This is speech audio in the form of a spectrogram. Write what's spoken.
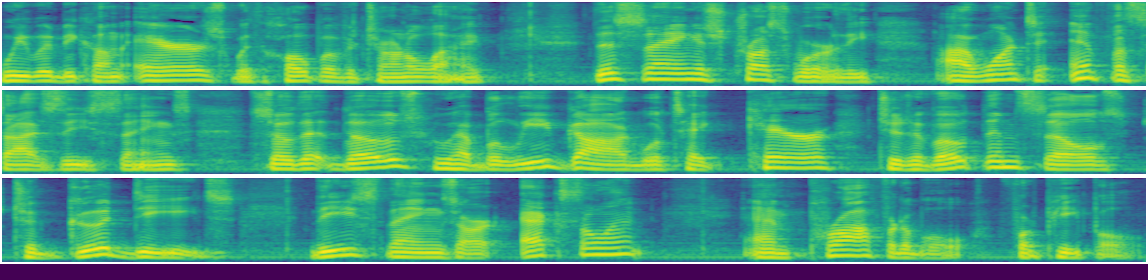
we would become heirs with hope of eternal life. This saying is trustworthy. I want to emphasize these things so that those who have believed God will take care to devote themselves to good deeds. These things are excellent and profitable for people.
